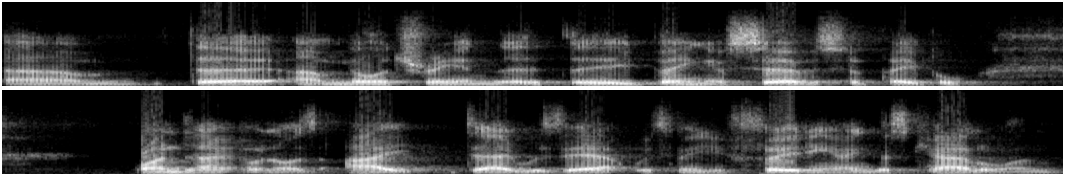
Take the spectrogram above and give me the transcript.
um, the um, military, and the, the being of service for people. One day when I was eight, Dad was out with me feeding Angus cattle, and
